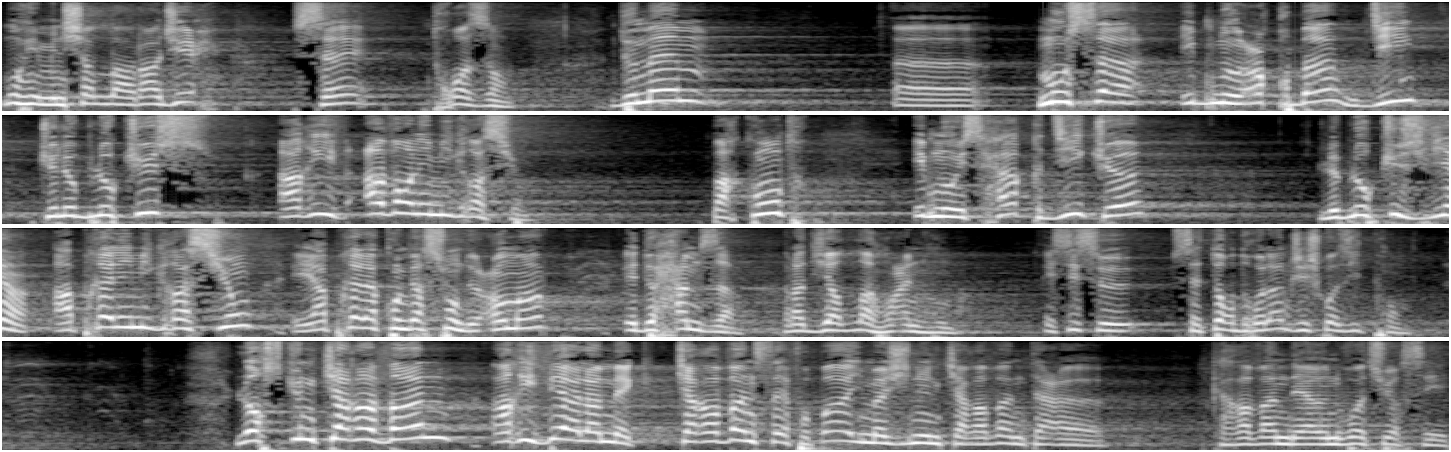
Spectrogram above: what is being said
Muhim, inshallah, rajih, c'est trois ans. De même, euh, Moussa ibn Uqba dit que le blocus arrive avant l'émigration. Par contre, Ibn Ishaq dit que le blocus vient après l'émigration et après la conversion de Omar et de Hamza, radiallahu. Et c'est ce, cet ordre-là que j'ai choisi de prendre. Lorsqu'une caravane arrivait à la Mecque, caravane, il ne faut pas imaginer une caravane, euh, caravane derrière une voiture, c'est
